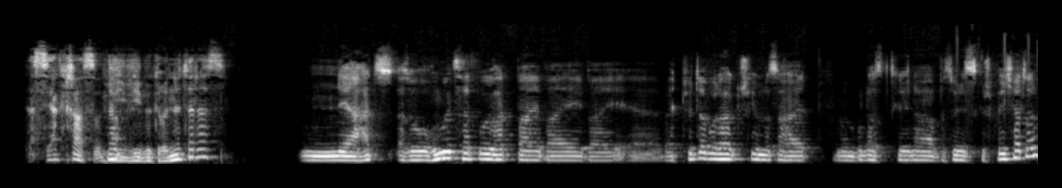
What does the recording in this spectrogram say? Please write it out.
Das ist ja krass. Und Ja. Wie, wie begründet er das? Er hat, also Hummels hat wohl hat bei, bei, bei, äh, bei Twitter wohl halt geschrieben, dass er halt mit dem Bundestrainer ein persönliches Gespräch hatte.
